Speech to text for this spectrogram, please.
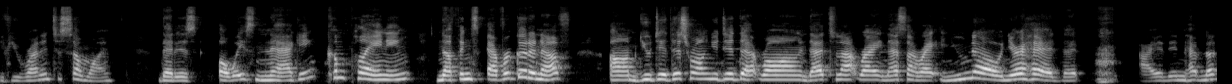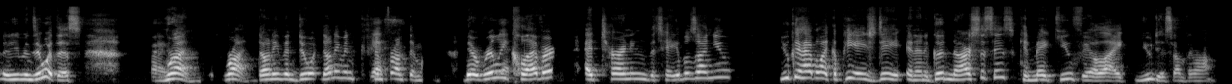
if you run into someone that is always nagging, complaining, nothing's ever good enough. Um, you did this wrong, you did that wrong, and that's not right, and that's not right. And you know in your head that I didn't have nothing to even do with this. Right. Run, run. Don't even do it. Don't even yes. confront them. They're really yes. clever at turning the tables on you. You could have like a PhD, and then a good narcissist can make you feel like you did something wrong.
